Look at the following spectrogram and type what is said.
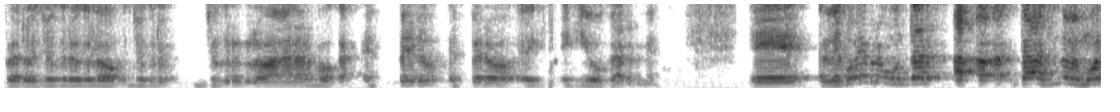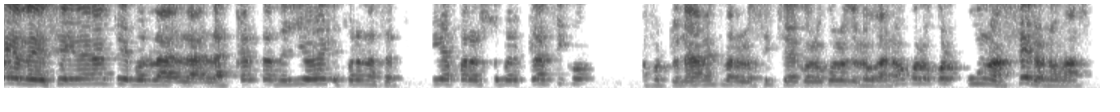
pero yo creo que lo yo creo yo creo que lo va a ganar Boca. Espero espero e- equivocarme. Eh, le voy a preguntar, a- a- estaba haciendo memoria, le decía yo delante, por la- la- las cartas de Joe que fueron asertivas para el Superclásico, afortunadamente para los hinchas de Colo Colo, que lo ganó Colo Colo 1 a 0 nomás.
